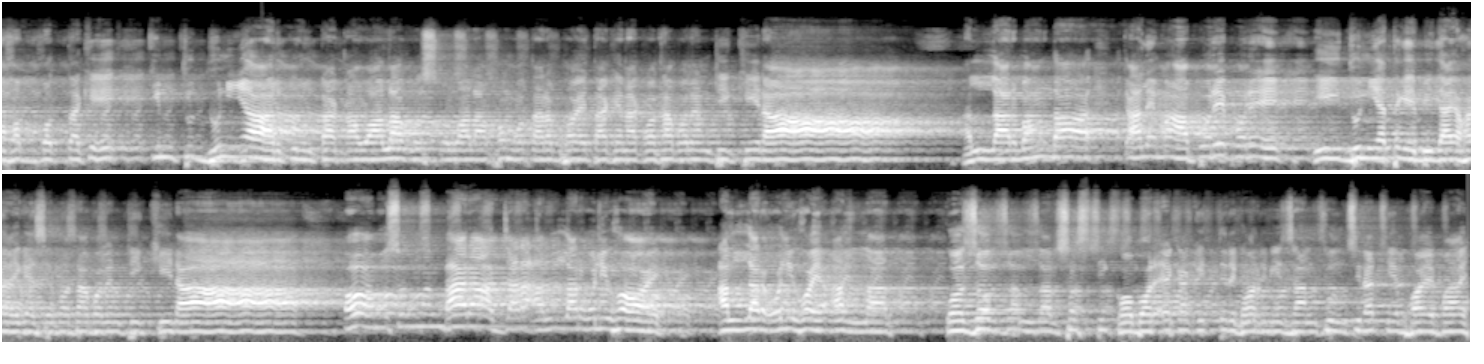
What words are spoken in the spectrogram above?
মহব্বত থাকে, কিন্তু দুনিয়ার কোন টাকাওয়ালা বস্ত্রওয়ালা ক্ষমতার ভয় থাকে না। কথা বলেন ঠিক কিরা আল্লাহর বান্দা কালেমা পরে পরে এই দুনিয়া থেকে বিদায় হয়ে গেছে। কথা বলেন ঠিক কিনা? ও মুসলমান ভাইরা, যারা আল্লাহর অলি হয়, আল্লাহর অলি হয় আল্লাহর গজব, আল্লাহর শাস্তি, কবর, একাকিত্বের ঘর, মিজান ফুলসিরাতে ভয় পায়।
